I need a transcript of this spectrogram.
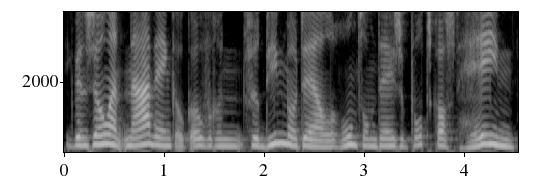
ik ben zo aan het nadenken ook over een verdienmodel rondom deze podcast heen.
